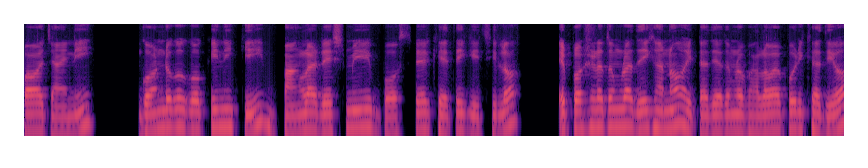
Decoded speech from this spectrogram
পাওয়া যায়নি? গণ্ডক ককিনি কি? বাংলার রেশমি বস্ত্রের খেতে কি ছিল এই প্রশ্নটা তোমরা দেখানো, এটা দিয়ে তোমরা ভালোভাবে পরীক্ষা দিও।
